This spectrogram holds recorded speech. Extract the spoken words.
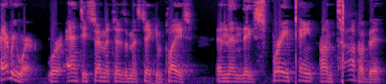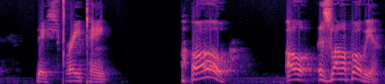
everywhere where anti-Semitism is taking place, and then they spray paint on top of it. They spray paint. Oh, oh, Islamophobia.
